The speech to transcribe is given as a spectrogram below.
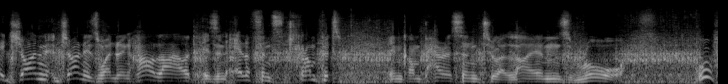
Hi, John. John is wondering how loud is an elephant's trumpet in comparison to a lion's roar? Oof.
